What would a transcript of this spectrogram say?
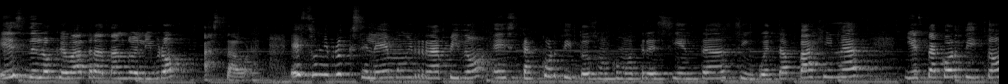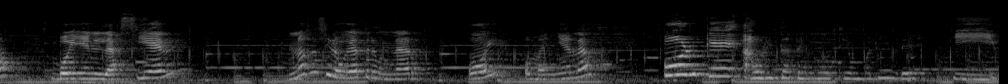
es de lo que va tratando el libro hasta ahora. Es un libro que se lee muy rápido, está cortito, son como 350 páginas y está cortito. Voy en las 100. No sé si lo voy a terminar hoy o mañana porque ahorita tengo tiempo libre y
